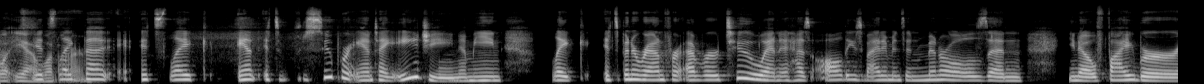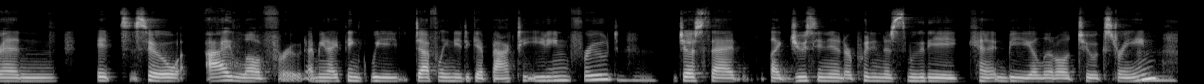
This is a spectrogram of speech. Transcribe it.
what- yeah. it's what like are- the, it's like, and it's super anti aging. I mean, like it's been around forever too, and it has all these vitamins and minerals and, you know, fiber. And it's so I love fruit. I mean, I think we definitely need to get back to eating fruit Mhm. just that like juicing it or putting in a smoothie can be a little too extreme Mhm.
